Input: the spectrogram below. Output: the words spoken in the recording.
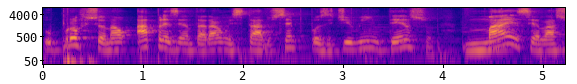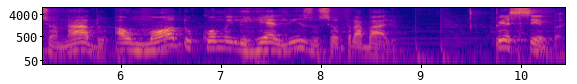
o profissional apresentará um estado sempre positivo e intenso, mais relacionado ao modo como ele realiza o seu trabalho. Perceba,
